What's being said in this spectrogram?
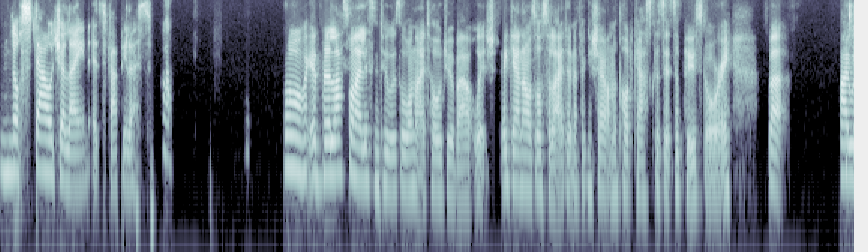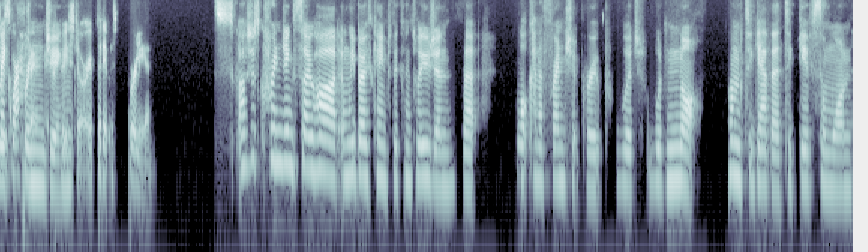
nostalgia lane. It's fabulous. Oh, the last one I listened to was the one that I told you about, which again, I was also like, I don't know if I can share it on the podcast because it's a poo story. But I It's was graphic poo cringing. story, but it was brilliant. I was just cringing so hard, and we both came to the conclusion that what kind of friendship group would would not come together to give someone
